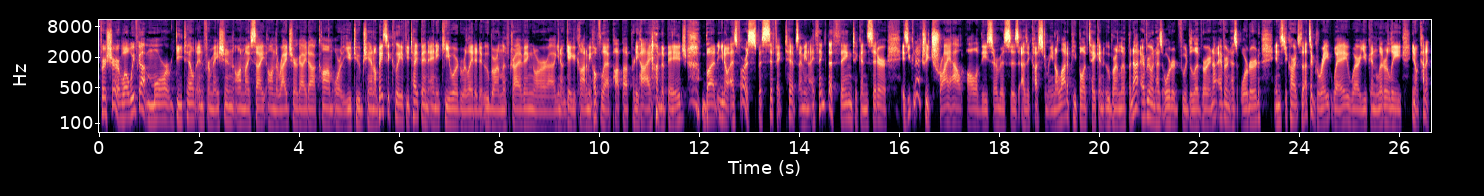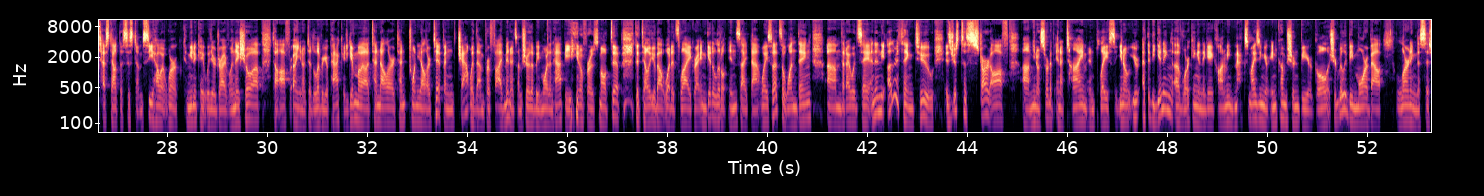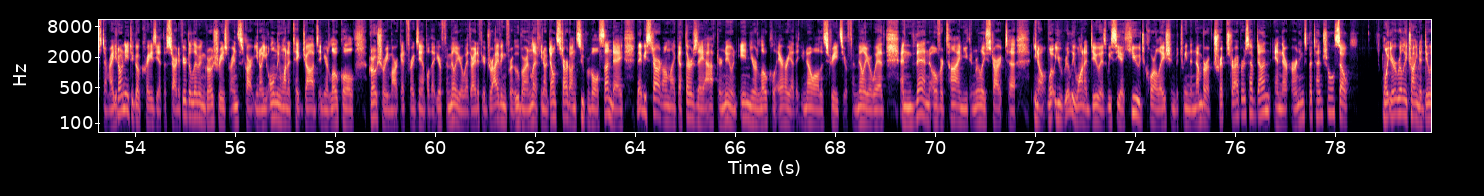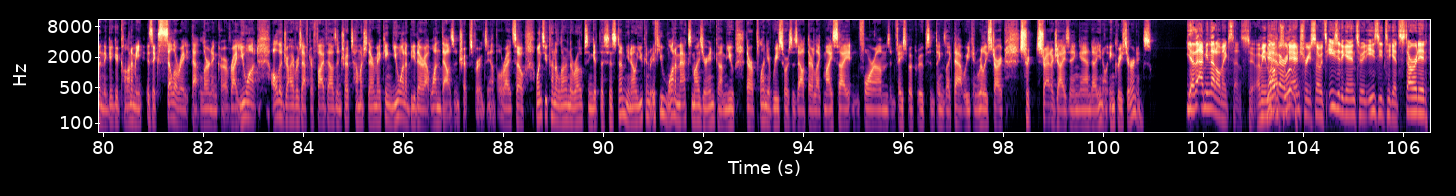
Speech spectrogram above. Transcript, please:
For sure. Well, we've got more detailed information on my site on the rideshareguy.com or the YouTube channel. Basically, if you type in any keyword related to Uber and Lyft driving or uh, you know gig economy, hopefully I pop up pretty high on the page. But you know, as far as specific tips, I mean, I think the thing to consider is you can actually try out all of these services as a customer. You know, a lot of people have taken Uber and Lyft, but not everyone has ordered food delivery, not everyone has ordered Instacart. So that's a great way where you can literally, you know, kind of test out the system, see how it works, communicate with your driver when they show show up to offer, uh, you know, to deliver your package, give them a $10, $10 $20 tip and chat with them for five minutes. I'm sure they'll be more than happy, you know, for a small tip to tell you about what it's like, right? And get a little insight that way. So that's the one thing um, that I would say. And then the other thing too is just to start off, um, you know, sort of in a time and place. You know, you're at the beginning of working in the gig economy, maximizing your income shouldn't be your goal. It should really be more about learning the system, right? You don't need to go crazy at the start. If you're delivering groceries for Instacart, you know, you only want to take jobs in your local grocery market, for example that you're familiar with, right? If you're driving for Uber and Lyft, you know, don't start on Super Bowl Sunday. Maybe start on like a Thursday afternoon in your local area that you know all the streets you're familiar with. And then over time, you can really start to, you know, what you really want to do is we see a huge correlation between the number of trips drivers have done and their earnings potential. So what you're really trying to do in the gig economy is accelerate that learning curve, right? You want all the drivers after 5,000 trips, how much they're making. You want to be there at 1,000 trips, for example, right? So once you kind of learn the ropes and get the system, you know, you can, if you want to maximize your income, you there are plenty of resources out there like my site and forums and Facebook groups and things like that where you can really start strategizing and uh, you know increase your earnings. Yeah, I mean that all makes sense too. I mean, yeah, low barrier to entry, so it's easy to get into it, easy to get started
